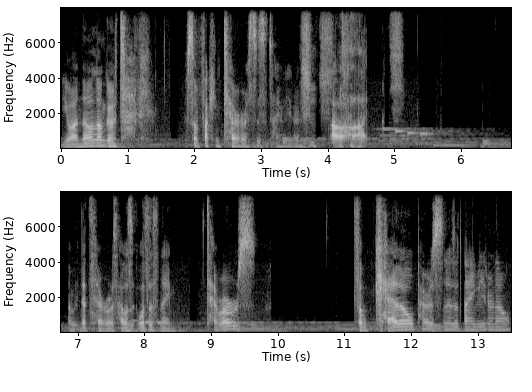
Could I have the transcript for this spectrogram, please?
you are no longer a time leader. Some fucking terrorist is a time leader. oh, I... I mean, not terrorist. How is it? What's his name? Terrors? Some Kello person is a time leader now?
